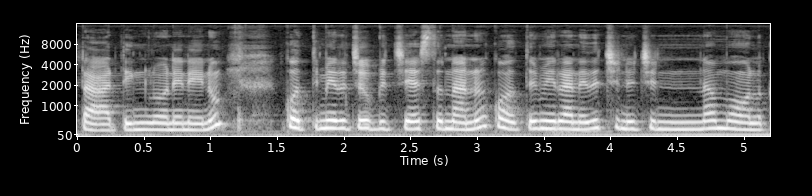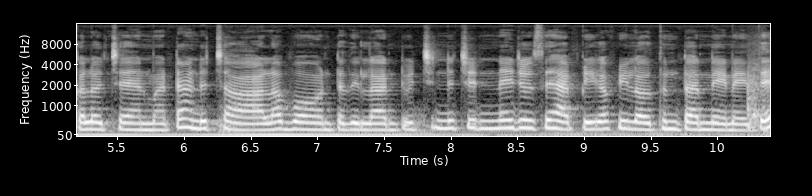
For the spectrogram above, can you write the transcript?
స్టార్టింగ్లోనే నేను కొత్తిమీర చూపించేస్తున్నాను. కొత్తిమీర అనేది చిన్న చిన్న మొలకలు వచ్చాయన్నమాట. అండ్ చాలా బాగుంటుంది ఇలాంటివి. చిన్న చిన్నవి చూసి హ్యాపీగా ఫీల్ అవుతుంటాను నేనైతే.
